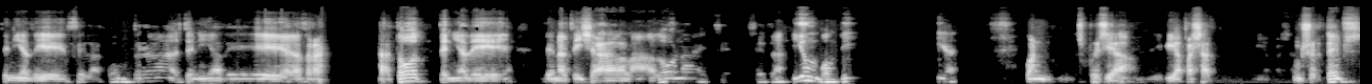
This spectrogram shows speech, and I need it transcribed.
tenia de fer la compra, tenia de adreçar tot, tenia de, de netejar la dona, etc etc. I un bon dia, quan després ja havia passat un cert temps,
